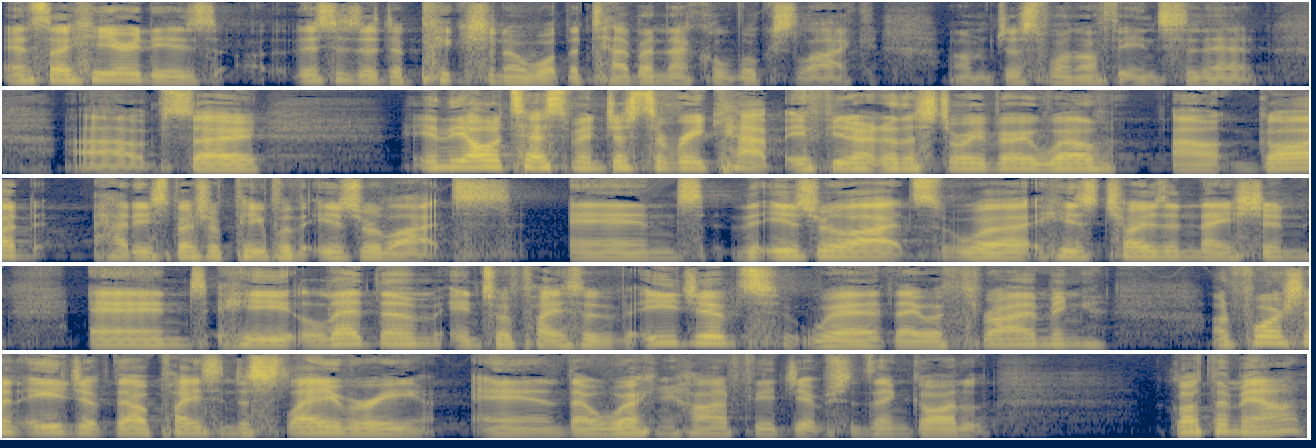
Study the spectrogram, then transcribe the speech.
And so here it is. This is a depiction of what the tabernacle looks like. Um, just one off the internet. Uh, so in the Old Testament, just to recap, if you don't know the story very well, uh, God had his special people, the Israelites, and the Israelites were his chosen nation, and he led them into a place of Egypt where they were thriving. Unfortunately, in Egypt, they were placed into slavery and they were working hard for the Egyptians, and God got them out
